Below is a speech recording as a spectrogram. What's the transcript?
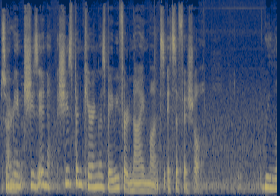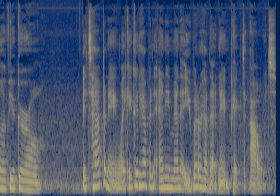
Sorry. I mean, she's in. She's been carrying this baby for nine months. It's official. we love you, girl. It's happening. Like it could happen any minute. You better have that name picked out.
